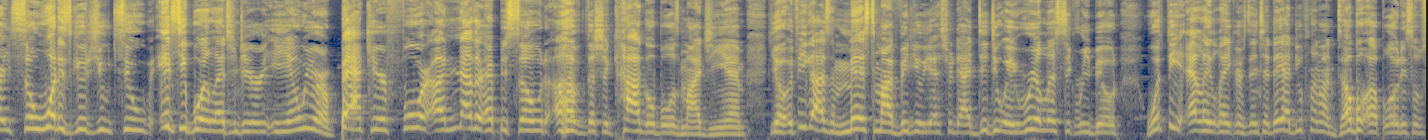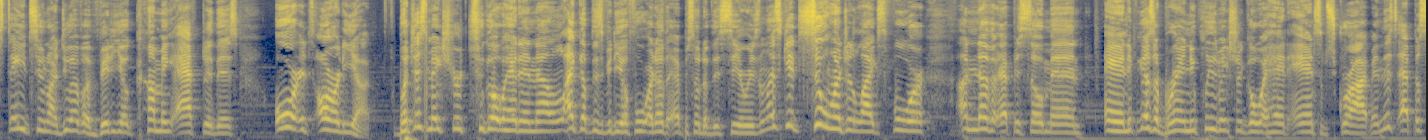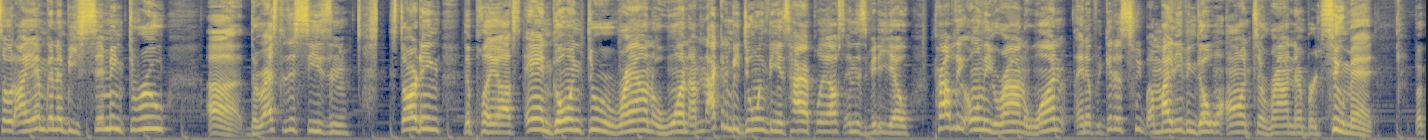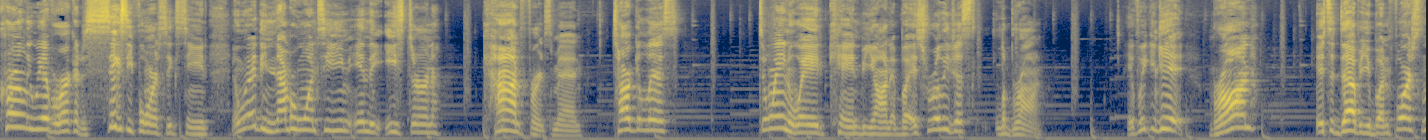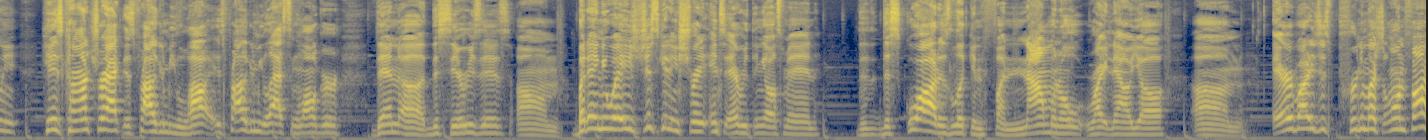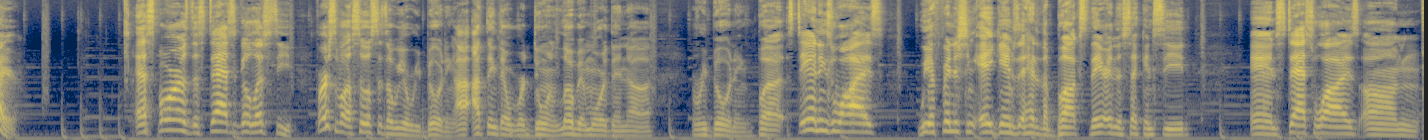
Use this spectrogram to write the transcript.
Alright, so what is good YouTube? It's your boy Legendary E and we are back here for another episode of the Chicago Bulls My GM. Yo, if you guys missed my video yesterday, I did do a realistic rebuild with the LA Lakers and today I do plan on double uploading, so stay tuned. I do have a video coming after this or it's already up. But just make sure to go ahead and uh, like up this video for another episode of this series. And let's get 200 likes for another episode, man. And if you guys are brand new, please make sure to go ahead and subscribe. In this episode, I am going to be simming through uh, the rest of the season, starting the playoffs, and going through round one. I'm not going to be doing the entire playoffs in this video. Probably only round one. And if we get a sweep, I might even go on to round number two, man. But currently, we have a record of 64 and 16, and we're the number one team in the Eastern conference, man. Target list, Dwyane Wade can be on it, but it's really just LeBron. If we can get Bron, it's a W. But unfortunately, his contract is probably gonna be lo- it's probably gonna be lasting longer than uh, this series is. Um, but anyways, just getting straight into everything else, man. The the squad is looking phenomenal right now, y'all. Um, everybody's just pretty much on fire. As far as the stats go, let's see. First of all, still says that we are rebuilding. I, I, think that we're doing a little bit more than uh, rebuilding. But standings wise, we are finishing eight games ahead of the Bucks. They're in the second seed. And stats wise, um,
